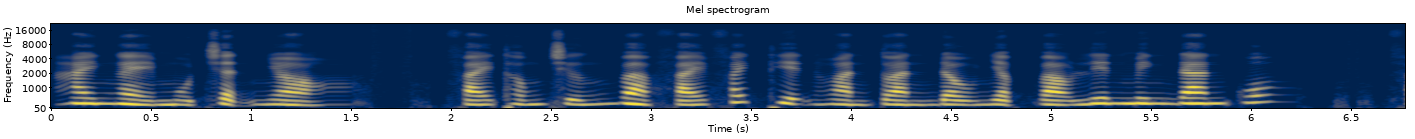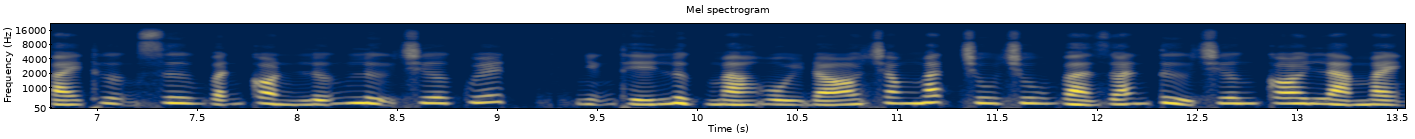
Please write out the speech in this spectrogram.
hai ngày một trận nhỏ Phái thống chứng và phái phách thiện hoàn toàn đầu nhập vào liên minh đan quốc. Phái thượng sư vẫn còn lưỡng lự chưa quyết. Những thế lực mà hồi đó trong mắt Chu Chu và Doãn Tử Trương coi là mạnh,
